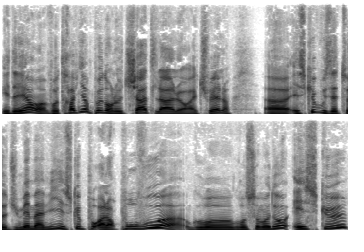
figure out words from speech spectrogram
Et d'ailleurs, votre avis un peu dans le chat là à l'heure actuelle, euh, est-ce que vous êtes du même avis? Est-ce que pour alors pour vous, gros- grosso modo, est-ce que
